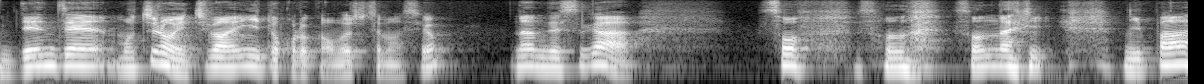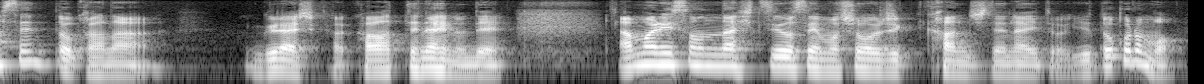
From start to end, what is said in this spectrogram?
全然、もちろん一番いいところから落ちてますよ。なんですが、そ、そそんなに2%かなぐらいしか変わってないので、あまりそんな必要性も正直感じてないというところも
